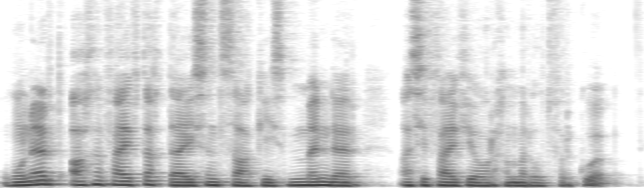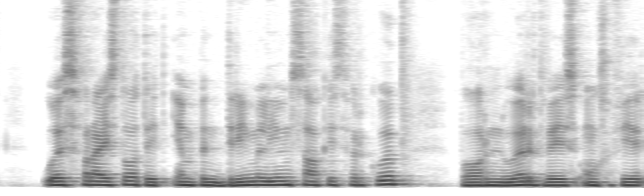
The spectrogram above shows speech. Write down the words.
158 000 sakkies minder as die 5 jaar gemiddeld verkoop. Oos-Vrystaat het 1.3 miljoen sakkies verkoop, waar Noordwes ongeveer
